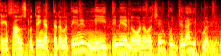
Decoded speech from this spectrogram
එක සංස්කෘතියෙන් ඇත්තරම තියෙන නීතිමය නොවන වශයෙන් පුද්ගලා හික්මවීම.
